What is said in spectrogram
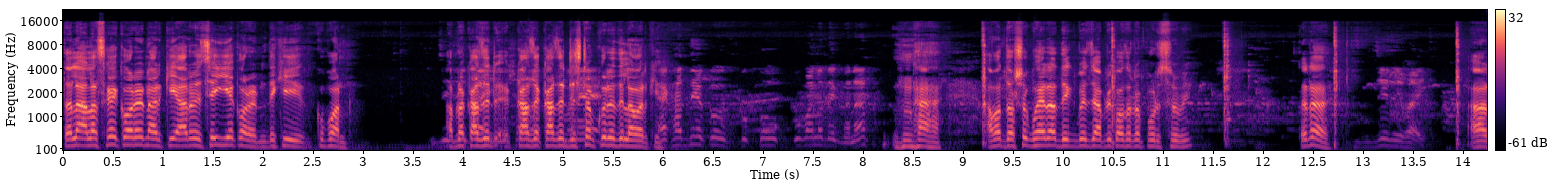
তাহলে আলাস্কায় করেন আর কি আর হচ্ছে ইয়ে করেন দেখি কুপন। আপনার কাজে কাজে কাজে ডিস্টার্ব করে দিলাম আর কি। না? আমার দর্শক ভাইরা দেখবে যে আপনি কতটা পরিশ্রমী তাই না? আর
